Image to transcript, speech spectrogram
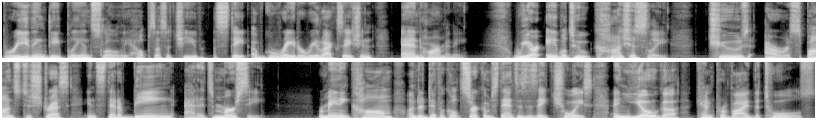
breathing deeply and slowly helps us achieve a state of greater relaxation and harmony we are able to consciously choose our response to stress instead of being at its mercy. Remaining calm under difficult circumstances is a choice, and yoga can provide the tools.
